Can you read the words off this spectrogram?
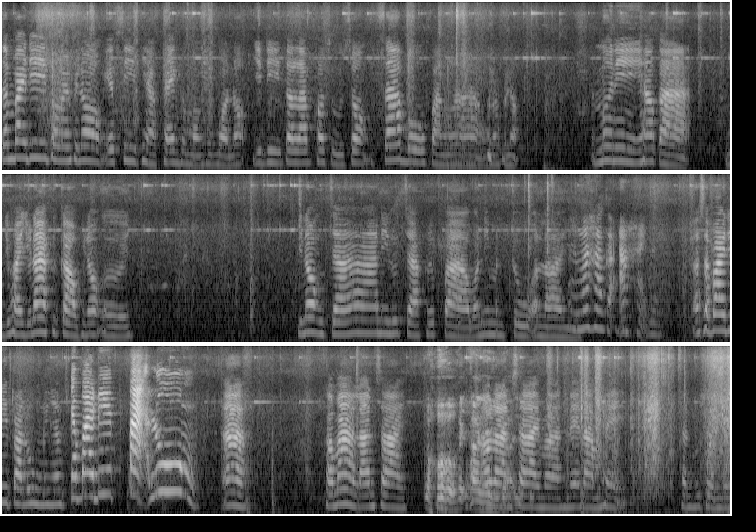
สำบายดีพ่อแม่พี่น้อง FC ที่หักแพงทุกหมองทุกบ่อนเนาะยินดีต้อนรับเข้าสู่ช่องซาโบฟังลาวเนาะพี่น้องมื้อนี้เฮากะอยู่ไห้อยู่หน้าคือเก่าพี่น้องเอ้ยพี่น้องจ้านี่รู้จักหรือเปล่าว่านี่มันตัวอะไรมาหากับอาหารเลยอะสบายดีป้าลุงหรือยังสบายดีปะลุงอะเข้ามาร้านทราย โอ้ยเอาร้านทรายมาแนะนำให้ท่านผู้ชมได้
